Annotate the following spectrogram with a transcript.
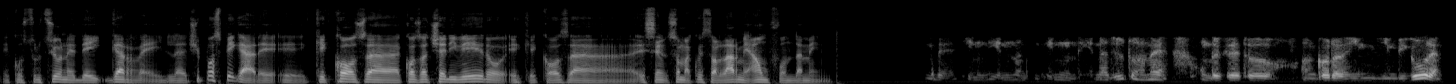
e, costruzione dei guardrail. Ci può spiegare eh, che cosa, cosa, c'è di vero e che cosa, e se insomma questo allarme ha un fondamento? Innanzitutto non è un decreto ancora in, in vigore,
